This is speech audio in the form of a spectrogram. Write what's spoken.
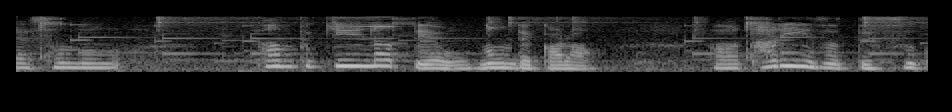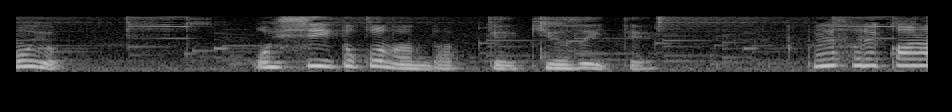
でそのパンプキンラテを飲んでからあタリーズってすごい美味しいとこなんだって気づいて。でそれから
